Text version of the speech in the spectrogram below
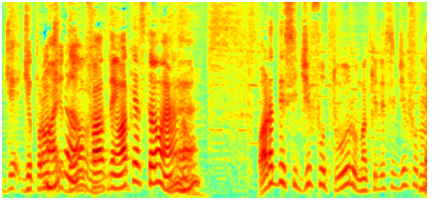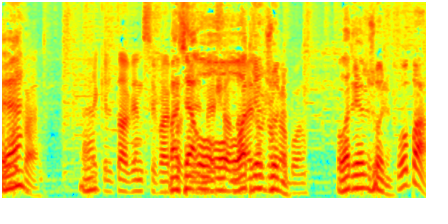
De, de prontidão, Mas Não faz nenhuma questão, é. Não. Hora de decidir futuro, mas que decidir futuro, É. cara. É. que ele tá vendo se vai Mas fazer é o, o, Adriano ou jogar Júnior. bola. O Adriano Júnior. Opa!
